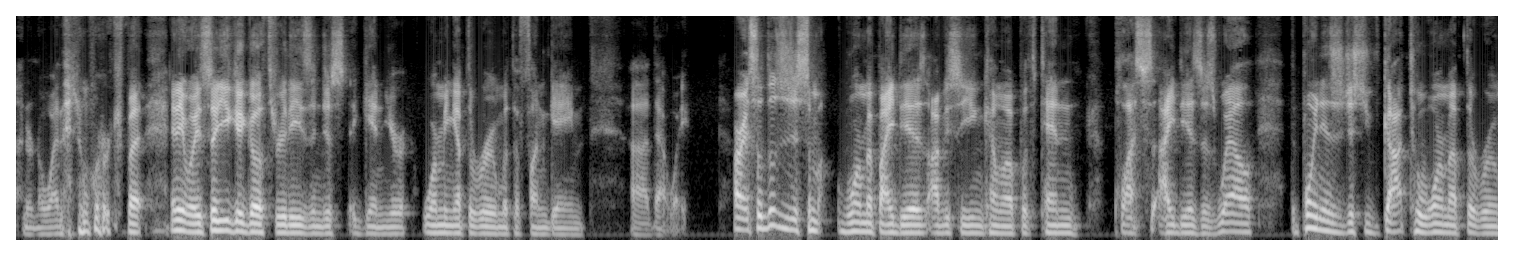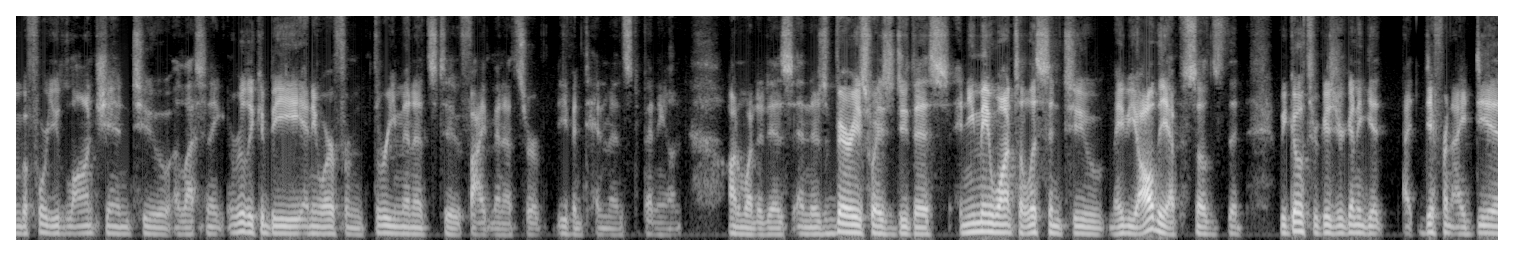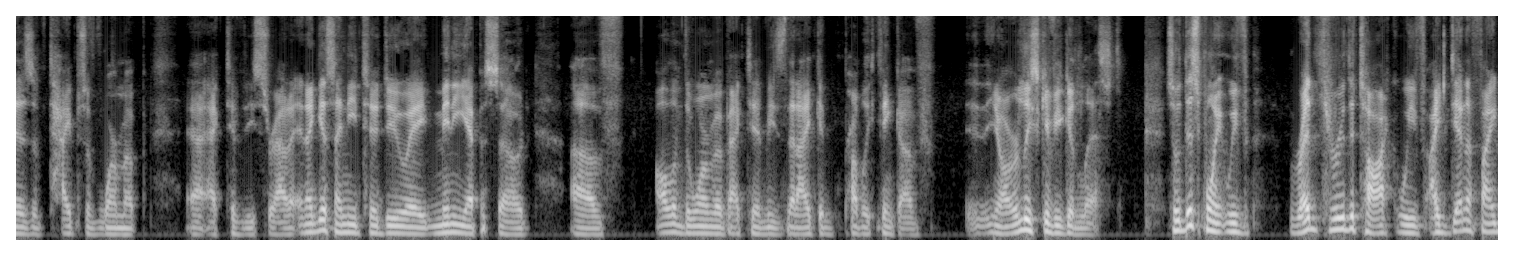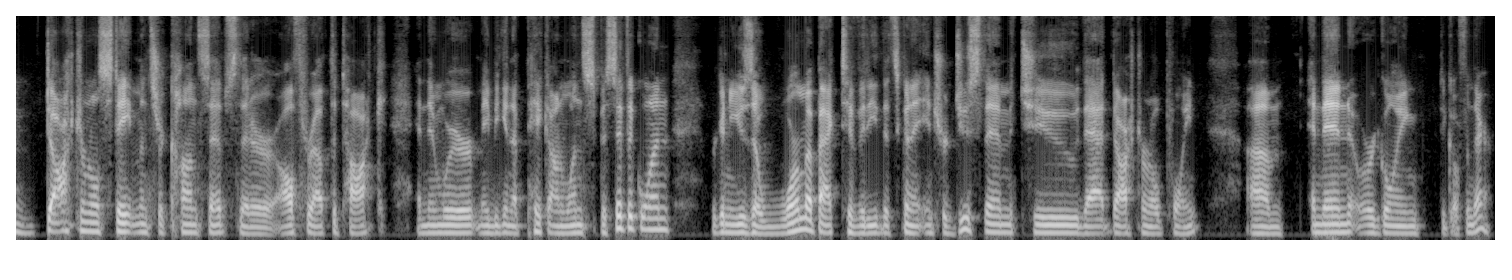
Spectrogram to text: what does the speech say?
I don't know why that didn't work but anyway so you could go through these and just again you're warming up the room with a fun game uh, that way. All right so those are just some warm up ideas. Obviously you can come up with 10 plus ideas as well. The point is just you've got to warm up the room before you launch into a lesson. It really could be anywhere from three minutes to five minutes or even 10 minutes, depending on on what it is. And there's various ways to do this. And you may want to listen to maybe all the episodes that we go through because you're going to get uh, different ideas of types of warm up uh, activities throughout it. And I guess I need to do a mini episode of all of the warm up activities that I could probably think of, you know, or at least give you a good list. So at this point, we've read through the talk. We've identified doctrinal statements or concepts that are all throughout the talk. And then we're maybe going to pick on one specific one. We're going to use a warm up activity that's going to introduce them to that doctrinal point. Um, and then we're going to go from there.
